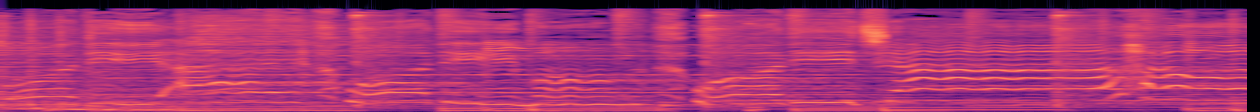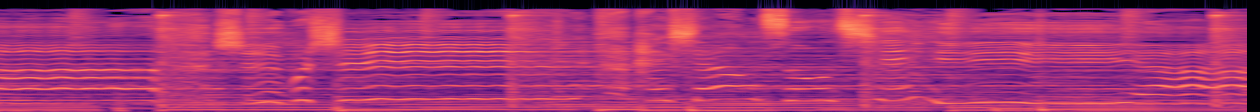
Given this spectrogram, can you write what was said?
我的爱，我的梦，我的家，不是还像从前一样？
